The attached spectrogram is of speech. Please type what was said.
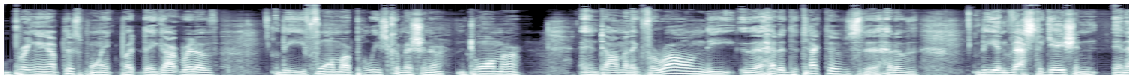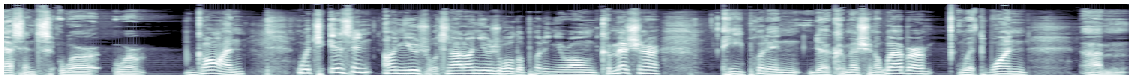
bringing up this point, but they got rid of the former police commissioner Dormer and Dominic Varrone, the the head of detectives, the head of the investigation. In essence, were were gone, which isn't unusual. It's not unusual to put in your own commissioner. He put in the Commissioner Webber with one um,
